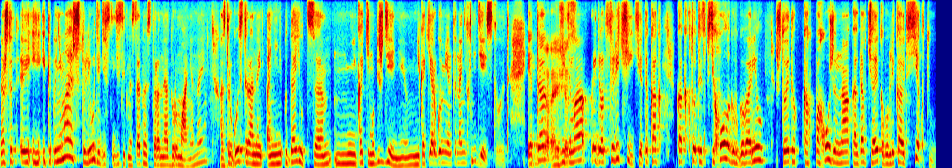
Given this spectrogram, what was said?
Потому что, и, и ты понимаешь, что люди действительно, с одной стороны, одурманенные, а с другой стороны, они не поддаются никаким убеждениям, никакие аргументы на них не действуют. Это, да, видимо, сейчас... придется лечить. Это как, как кто-то из психологов говорил, что это как похоже на, когда человека вовлекают в секту.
